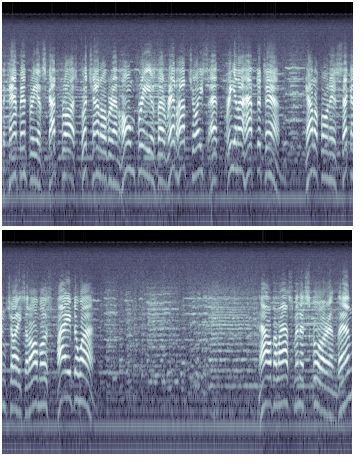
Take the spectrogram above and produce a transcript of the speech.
The camp entry of Scott Frost, Butch Hanover, and Home Free is the red-hot choice at three and a half to ten. Galophone is second choice at almost five to one. Now the last minute score, and then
